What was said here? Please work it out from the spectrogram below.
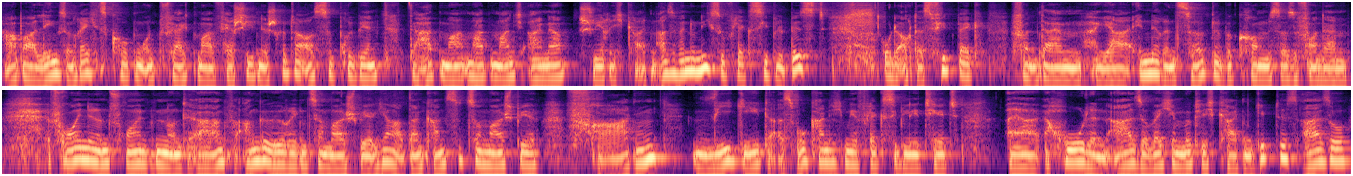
aber links und rechts gucken und vielleicht mal verschiedene Schritte auszuprobieren, da hat, man, hat manch einer Schwierigkeiten. Also wenn du nicht so flexibel bist oder auch das Feedback von deinem ja, inneren Circle bekommst, also von deinen Freundinnen und Freunden und Angehörigen zum Beispiel, ja, dann kannst du zum Beispiel fragen, wie geht das? Wo kann ich mir Flexibilität äh, erholen? Also welche Möglichkeiten gibt es? Also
